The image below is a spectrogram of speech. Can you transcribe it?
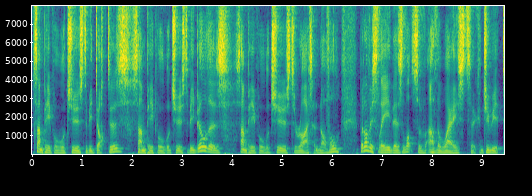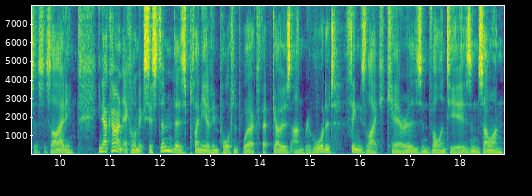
Some people will choose to be doctors, some people will choose to be builders, some people will choose to write a novel, but obviously there's lots of other ways to contribute to society. In our current economic system, there's plenty of important work that goes unrewarded, things like carers and volunteers and so on.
